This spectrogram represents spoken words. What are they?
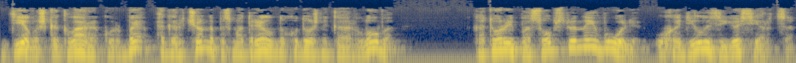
Девушка Клара Курбе огорченно посмотрела на художника Орлова, который по собственной воле уходил из ее сердца.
